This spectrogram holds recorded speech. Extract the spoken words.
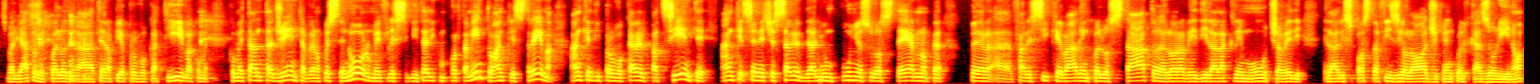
sbagliato, che è quello della terapia provocativa, come, come, tanta gente avevano questa enorme flessibilità di comportamento, anche estrema, anche di provocare il paziente, anche se necessario dargli un pugno sullo sterno per, per uh, fare sì che vada in quello stato e allora vedi la lacrimuccia, vedi la risposta fisiologica in quel caso lì, no?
